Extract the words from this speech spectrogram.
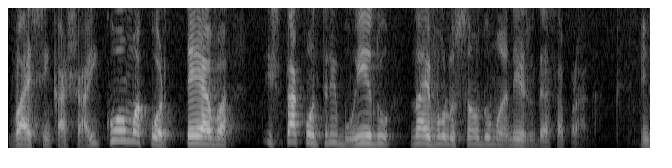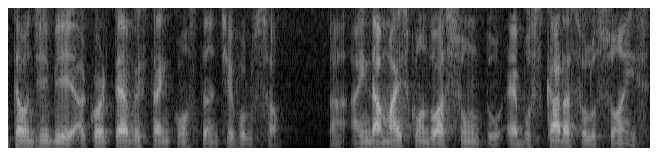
vai se encaixar e como a Corteva está contribuindo na evolução do manejo dessa praga. Então, Dibi, a Corteva está em constante evolução. Tá? Ainda mais quando o assunto é buscar as soluções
